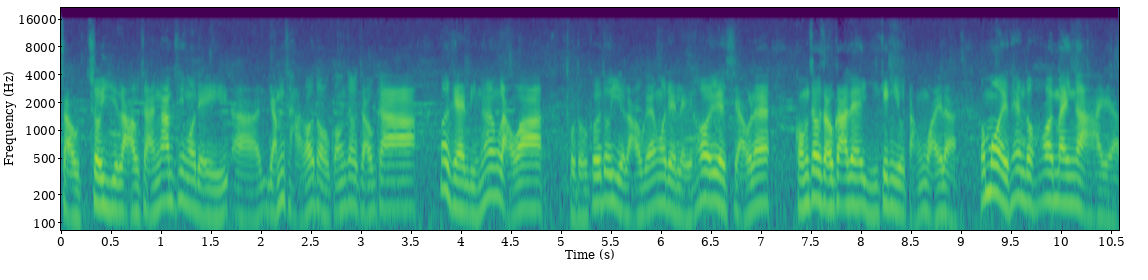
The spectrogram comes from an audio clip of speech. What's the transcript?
就最熱鬧就係啱先我哋誒、飲茶嗰度廣州酒家。不過其實蓮香樓啊、陶陶居都熱鬧嘅。我哋離開嘅時候咧，廣州酒家咧已經要等位啦。咁我哋聽到開咪嗌啊，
